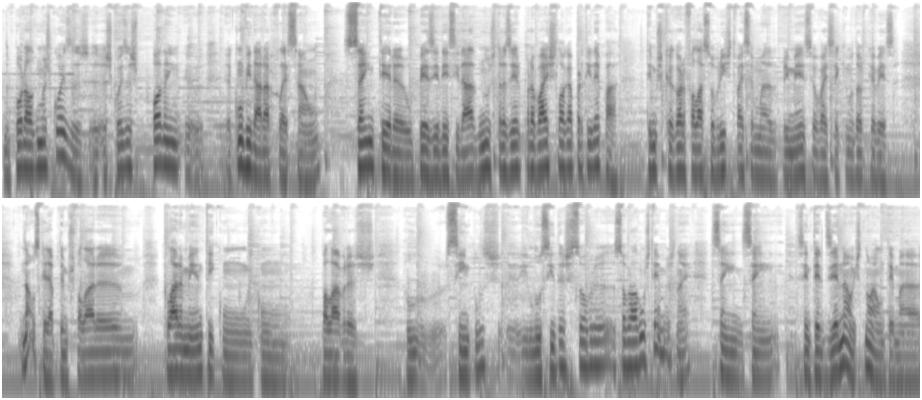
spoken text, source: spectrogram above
de pôr algumas coisas. As coisas podem uh, convidar à reflexão sem ter o peso e a densidade de nos trazer para baixo logo à partida. É pá, temos que agora falar sobre isto, vai ser uma deprimência ou vai ser aqui uma dor de cabeça. Não, se calhar podemos falar uh, claramente e com, e com palavras simples e lúcidas sobre, sobre alguns temas, não é? Sem, sem, sem ter de dizer, não, isto não é um tema,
